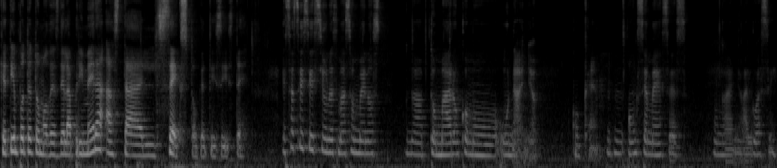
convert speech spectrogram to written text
¿Qué tiempo te tomó desde la primera hasta el sexto que te hiciste? Esas sesiones más o menos tomaron como un año. Ok. 11 meses, un año, algo así.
